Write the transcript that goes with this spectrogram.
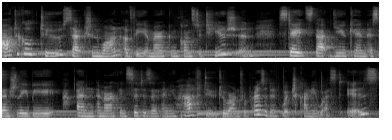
Article 2, Section 1 of the American Constitution states that you can essentially be an American citizen and you have to to run for president, which Kanye West is.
